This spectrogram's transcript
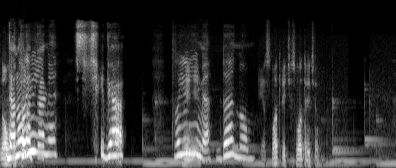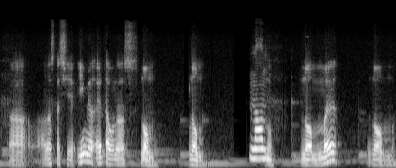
Ном Даном Твое это имя, с тебя. твое Не-не. имя, да, Ном. Нет, смотрите, смотрите. А, Анастасия, имя это у нас Ном. Ном. Нон. Ну, Ном. Ном.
